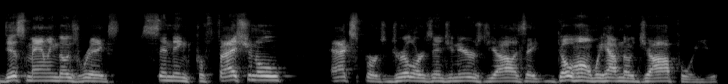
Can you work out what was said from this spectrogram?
dismantling those rigs sending professional experts drillers engineers geologists say go home we have no job for you.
